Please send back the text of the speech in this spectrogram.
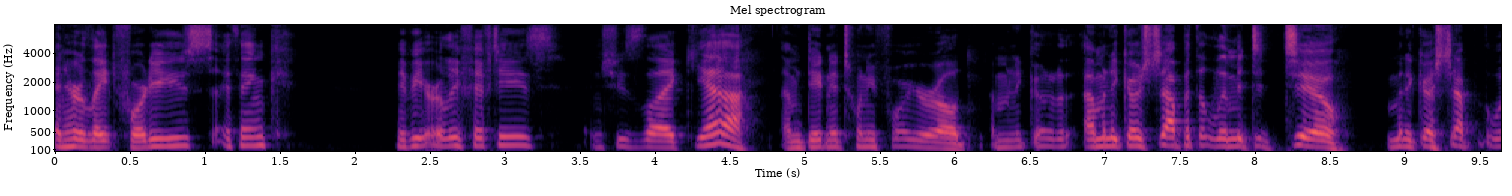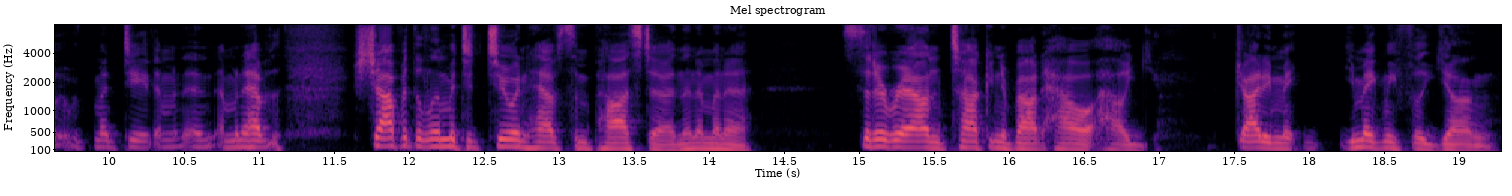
in her late 40s, I think, maybe early 50s. And she's like, "Yeah, I'm dating a 24 year old. I'm gonna go to. I'm gonna go shop at the Limited Too. I'm gonna go shop with my teeth. I'm gonna. I'm gonna have shop at the Limited Too and have some pasta, and then I'm gonna sit around talking about how how God, you make you make me feel young.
